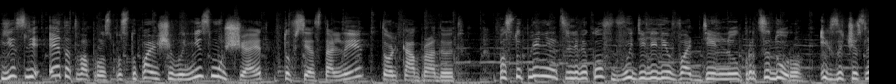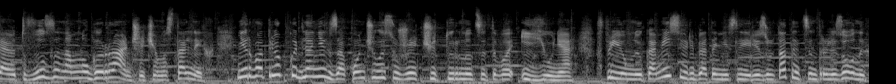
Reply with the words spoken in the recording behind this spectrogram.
Если этот вопрос поступающего не смущает, то все остальные только обрадуют. Поступление целевиков выделили в отдельную процедуру. Их зачисляют в вузы намного раньше, чем остальных. Нервотрепка для них закончилась уже 14 июня. В приемную комиссию ребята несли результаты централизованных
